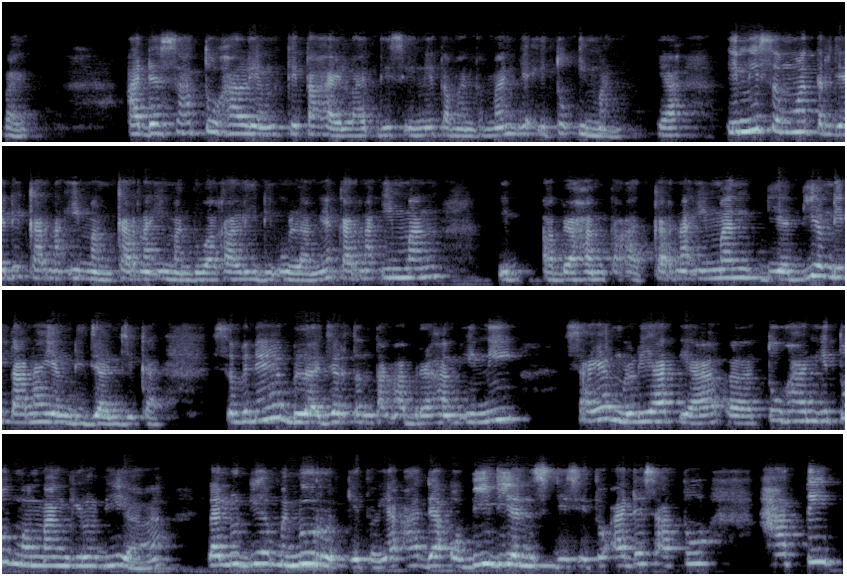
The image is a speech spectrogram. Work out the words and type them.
Baik, ada satu hal yang kita highlight di sini teman-teman, yaitu iman ya ini semua terjadi karena iman karena iman. Dua kali diulangnya karena iman Abraham taat karena iman dia diam di tanah yang dijanjikan. Sebenarnya belajar tentang Abraham ini saya melihat ya eh, Tuhan itu memanggil dia lalu dia menurut gitu ya. Ada obedience di situ ada satu hati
